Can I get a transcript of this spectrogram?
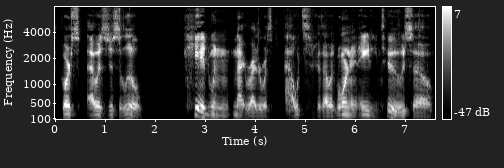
Of course, I was just a little kid when Knight Rider was out because I was born in 82. So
